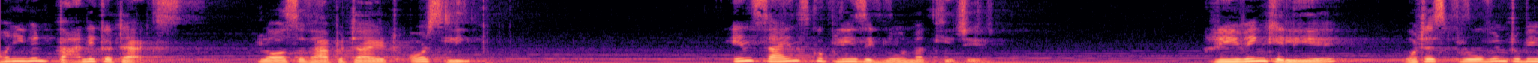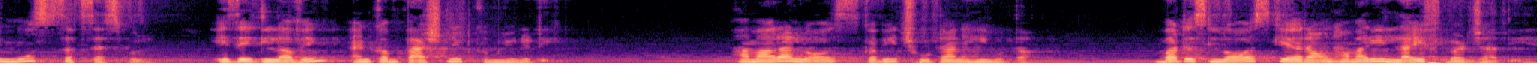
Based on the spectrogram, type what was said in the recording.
और even panic attacks loss of appetite और स्लीप इन साइंस को प्लीज़ इग्नोर मत कीजिए। ग्रीविंग के लिए what is proven to be most successful is एक लविंग एंड कंपैशनेट कम्युनिटी हमारा लॉस कभी छोटा नहीं होता बट इस लॉस के अराउंड हमारी लाइफ बढ़ जाती है।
